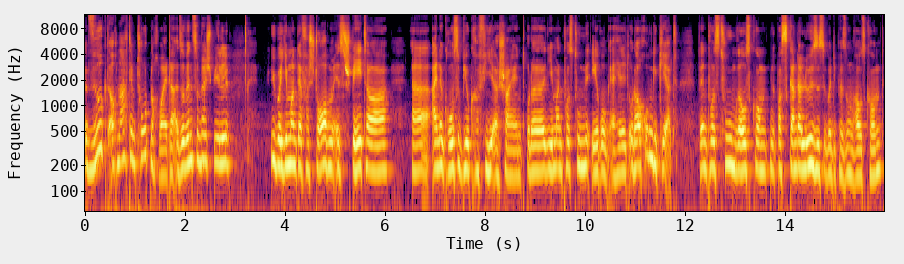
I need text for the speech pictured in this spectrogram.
wirkt auch nach dem Tod noch weiter. Also wenn zum Beispiel über jemand, der verstorben ist, später eine große Biografie erscheint oder jemand posthum eine Ehrung erhält oder auch umgekehrt. Wenn posthum rauskommt, was Skandalöses über die Person rauskommt,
